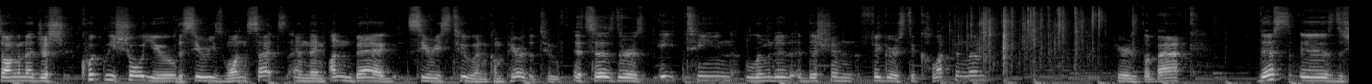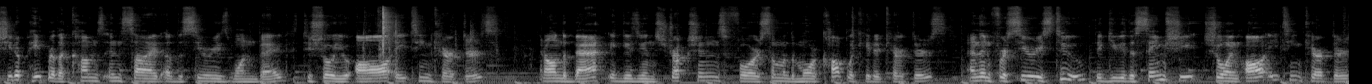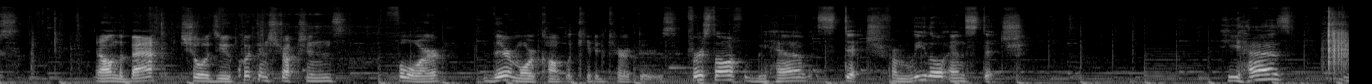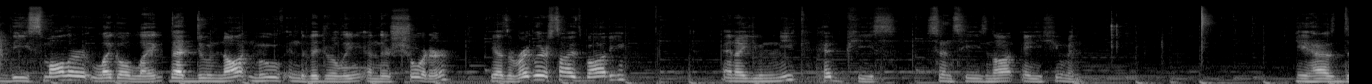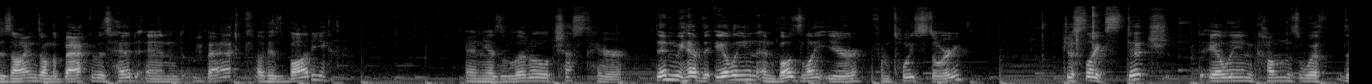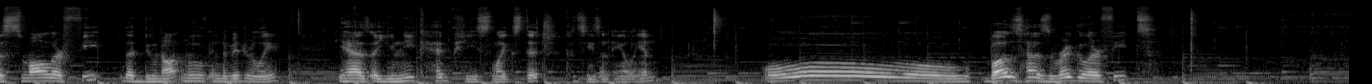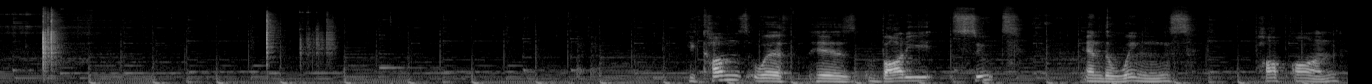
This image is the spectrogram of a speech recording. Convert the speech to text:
So I'm gonna just quickly show you the Series 1 sets and then unbag Series 2 and compare the two. It says there's 18 limited edition figures to collect in them. Here's the back. This is the sheet of paper that comes inside of the Series 1 bag to show you all 18 characters. And on the back, it gives you instructions for some of the more complicated characters. And then for Series 2, they give you the same sheet showing all 18 characters and on the back shows you quick instructions for their more complicated characters. First off, we have Stitch from Lilo and Stitch. He has the smaller Lego leg that do not move individually and they're shorter. He has a regular sized body and a unique headpiece since he's not a human. He has designs on the back of his head and back of his body and he has a little chest hair. Then we have the alien and Buzz Lightyear from Toy Story. Just like Stitch, the alien comes with the smaller feet that do not move individually. He has a unique headpiece like Stitch because he's an alien. Oh, Buzz has regular feet. He comes with his body suit and the wings pop on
